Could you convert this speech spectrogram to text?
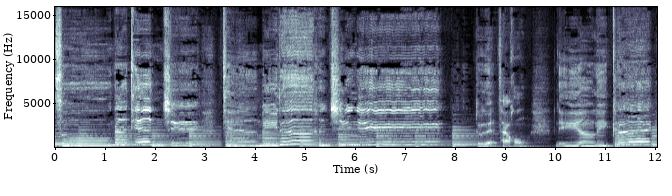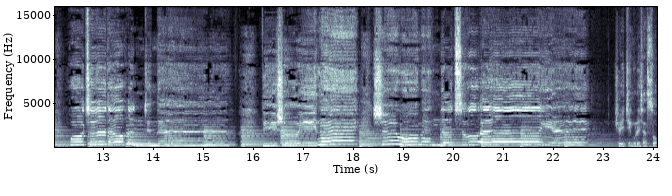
从那天起，甜蜜的很轻易，对不对？彩虹，你要离开，我知道很简单。你说依赖是我们的阻碍，这里经过了一下嗦，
